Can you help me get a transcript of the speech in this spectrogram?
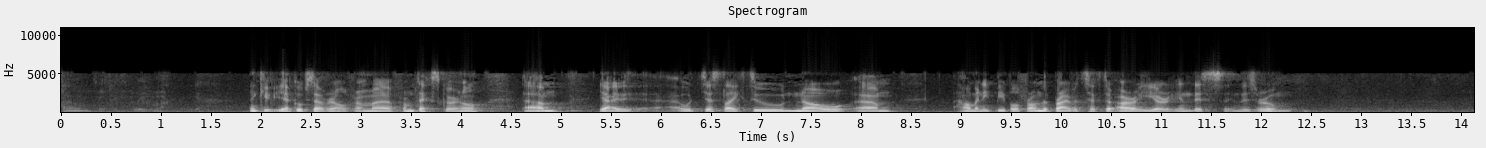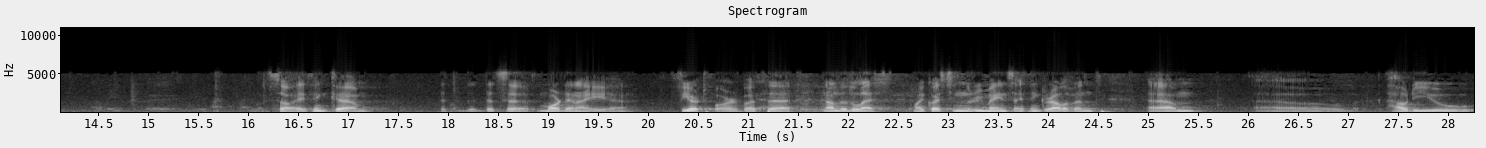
Um, Thank you. Jakub Savrel from uh, from DexKernel. Um, Yeah, I I would just like to know um, how many people from the private sector are here in this in this room? So I think um, that that- that's uh, more than I uh, feared for, but uh, nonetheless, my question remains, I think, relevant. Um, uh, how do you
